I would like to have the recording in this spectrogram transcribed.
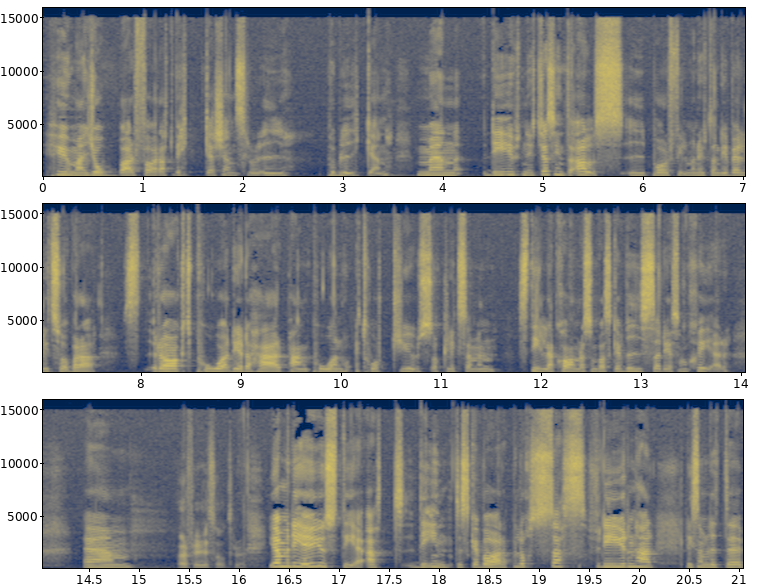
hur man jobbar för att väcka känslor i publiken. Men det utnyttjas inte alls i porrfilmen utan det är väldigt så bara rakt på, det är det här, pang på, en, ett hårt ljus och liksom en stilla kamera som bara ska visa det som sker. Um, Varför är det så tror du? Ja men det är just det att det inte ska vara på låtsas. För det är ju den här liksom lite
